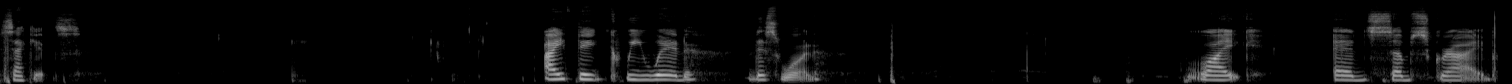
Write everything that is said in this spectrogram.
seconds. I think we win this one. Like and subscribe.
